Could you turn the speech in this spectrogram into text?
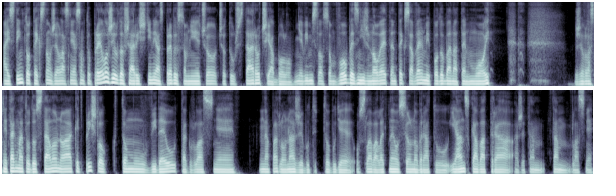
aj s týmto textom, že vlastne ja som to preložil do šarištiny a spravil som niečo, čo tu už stáročia bolo. Nevymyslel som vôbec nič nové, ten text sa veľmi podobá na ten môj. že vlastne tak ma to dostalo. No a keď prišlo k tomu videu, tak vlastne napadlo nás, že to bude oslava letného silnovratu Janská Vatra a že tam, tam vlastne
